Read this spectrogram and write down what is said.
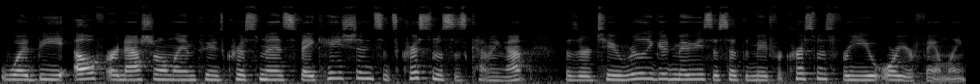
would be Elf or National Lampoon's Christmas Vacation since Christmas is coming up. Those are two really good movies to set the mood for Christmas for you or your family.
